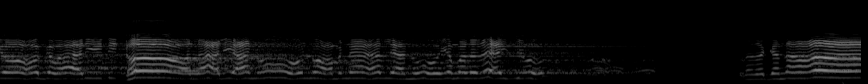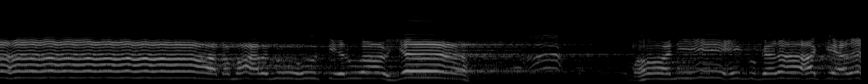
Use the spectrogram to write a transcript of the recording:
ગયો ગવારી દીધો. લાલિયાનું નામ ને લેનું અમલ રહી ગયું મારનું તેરું આવશે મોની ગુગરા ક્યારે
